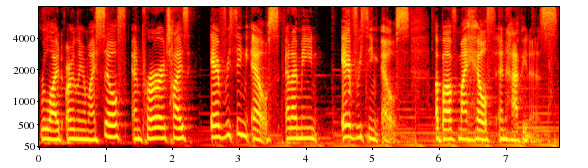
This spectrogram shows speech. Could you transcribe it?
relied only on myself, and prioritized everything else, and I mean everything else, above my health and happiness.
